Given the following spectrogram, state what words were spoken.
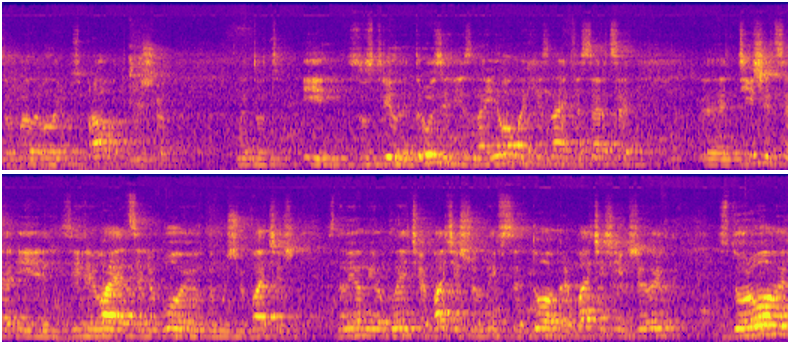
зробили велику справу, тому що ми тут і зустріли друзів, і знайомих, і знаєте, серце тішиться і зігрівається любов'ю, тому що бачиш знайомі обличчя, бачиш, що в них все добре, бачиш їх живих, здорових,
